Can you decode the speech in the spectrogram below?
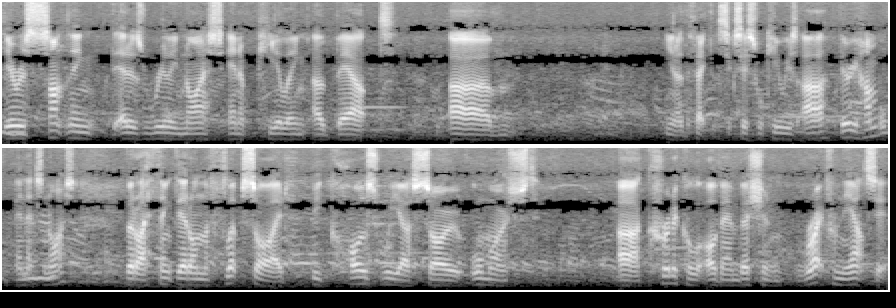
There is something that is really nice and appealing about. Um, you know the fact that successful Kiwis are very humble, and that's nice. But I think that on the flip side, because we are so almost uh, critical of ambition right from the outset,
